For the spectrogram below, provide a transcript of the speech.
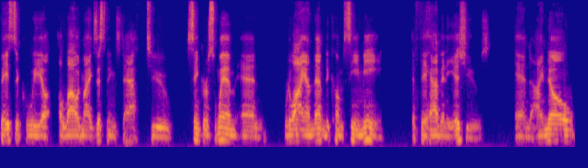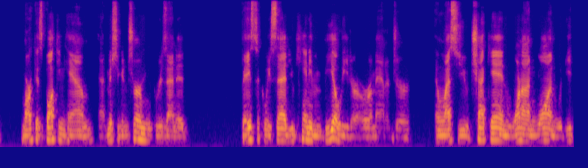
basically uh, allowed my existing staff to sink or swim and rely on them to come see me if they have any issues. And I know Marcus Buckingham at Michigan SHRM, who presented, basically said you can't even be a leader or a manager unless you check in one on one with each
